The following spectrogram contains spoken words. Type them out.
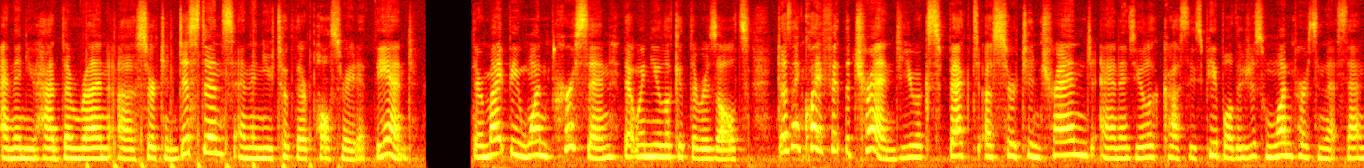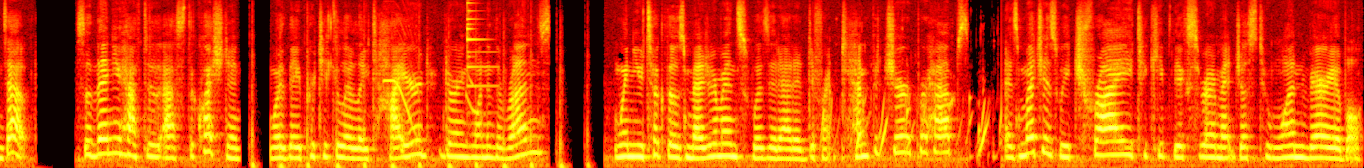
And then you had them run a certain distance and then you took their pulse rate at the end. There might be one person that when you look at the results doesn't quite fit the trend. You expect a certain trend and as you look across these people, there's just one person that stands out. So then you have to ask the question, were they particularly tired during one of the runs? When you took those measurements, was it at a different temperature, perhaps? As much as we try to keep the experiment just to one variable,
